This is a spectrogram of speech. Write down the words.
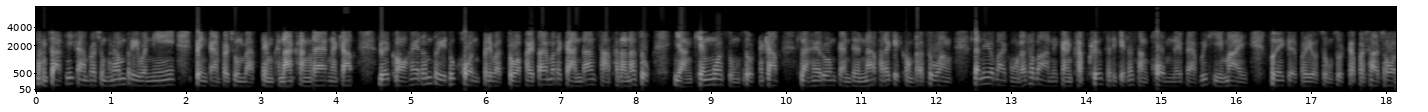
หลังจากที่การประชุมคณะรัฐมนตรีวันนี้ เป็นการประชุมแบบเต็มคณะครั้งแรกนะครับ โดยขอให้รัฐมนตรีทุกคนปฏิบัติตัวภายใต้มาตรการด้านสาธารณสุข อย่างเข้มงวดสูงสุดนะครับ และให้ร่วมกันเดินหน้าภารกิจของกระทรวง และนโยบายของรัฐบาลในการขับเคลื่อนเศรษฐกิจและสังคมในแบบวิถีใหม่ เพื่อให้เกิดประโยชน์สูงสุดกับประชาชน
